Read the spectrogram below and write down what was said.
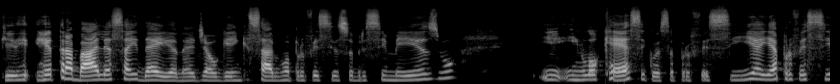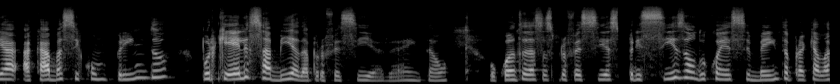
Que retrabalha essa ideia, né, de alguém que sabe uma profecia sobre si mesmo e enlouquece com essa profecia e a profecia acaba se cumprindo porque ele sabia da profecia, né? Então, o quanto dessas profecias precisam do conhecimento para que ela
